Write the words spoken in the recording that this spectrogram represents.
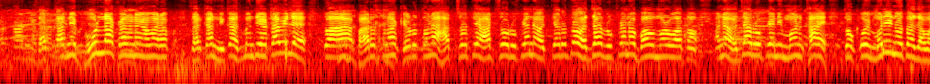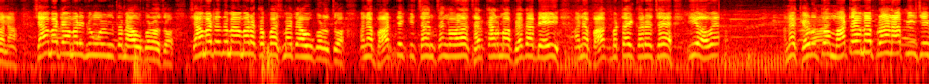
સરકારની ભૂલના કારણે અમારા સરકાર નિકાસબંધી હટાવી લે, તો આ ભારતના ખેડૂતોને સાતસોથી આઠસો રૂપિયાને અત્યારે તો હજાર રૂપિયાનો ભાવ મળવાનો અને હજાર રૂપિયાની મણ ખાય તો કોઈ મરી નહોતા જવાના. શા માટે અમારી ડુંગળીમાં તમે આવું કરો છો? શા માટે તમે અમારા કપાસ માટે આવું કરો છો? અને ભારતીય કિસાન સંઘવાળા સરકારમાં ભેગા બેહી અને ભાગ બટાઈ કરે છે એ હવે અમે ખેડૂતો માટે અમે પ્રાણ આપીએ છીએ.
